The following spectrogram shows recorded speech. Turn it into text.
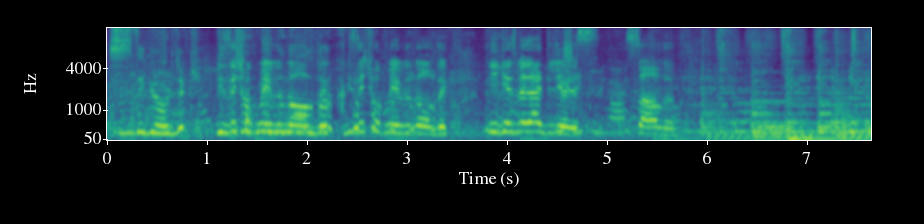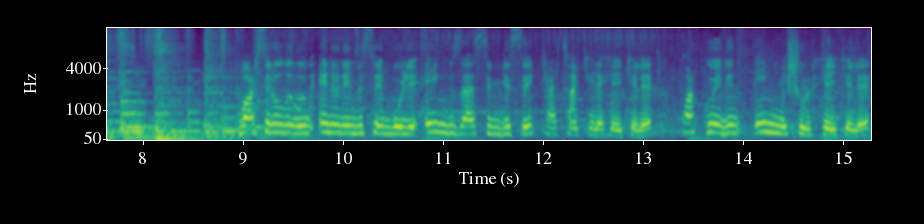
Sizi de gördük. Biz de çok, memnun, olduk. Biz de çok memnun olduk. İyi gezmeler diliyoruz. Teşekkürler. Sağ olun. Barcelona'nın en önemli sembolü, en güzel simgesi kertenkele heykeli. Park Güell'in en meşhur heykeli,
